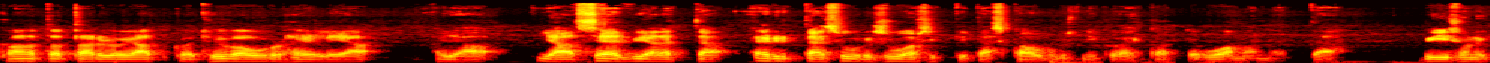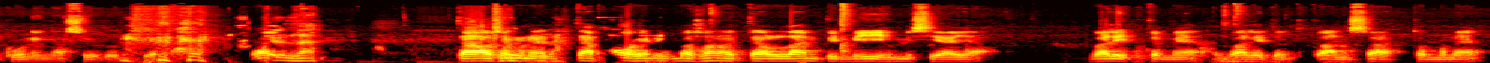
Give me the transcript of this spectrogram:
kannattaa tarjota jatkoa, että hyvä urheilija ja, ja se vielä, että erittäin suuri suosikki tässä kaupungissa, niin kuin ehkä olette huomannut, että Biisoni kuningas jutut. Kyllä. Tämä on semmoinen, tämä pohja, niin kuin mä sanoin, että on lämpimiä ihmisiä ja välittömiä, välitöntä kanssa, että tuommoinen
